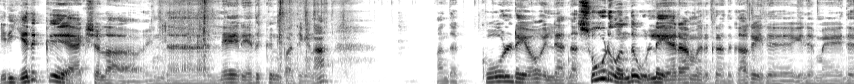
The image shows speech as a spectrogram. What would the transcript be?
இது எதுக்கு ஆக்சுவலாக இந்த லேயர் எதுக்குன்னு பார்த்தீங்கன்னா அந்த கோல்டையோ இல்லை அந்த சூடு வந்து உள்ளே ஏறாமல் இருக்கிறதுக்காக இது இது மே இது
